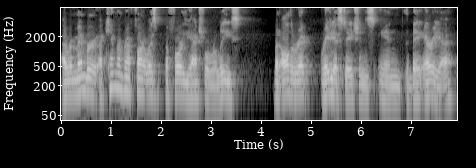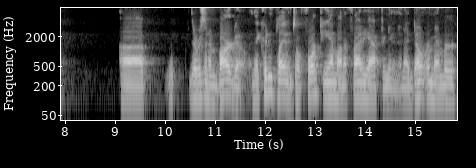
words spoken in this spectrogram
I remember, I can't remember how far it was before the actual release, but all the radio stations in the Bay Area, uh, there was an embargo, and they couldn't play it until 4 p.m. on a Friday afternoon. And I don't remember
